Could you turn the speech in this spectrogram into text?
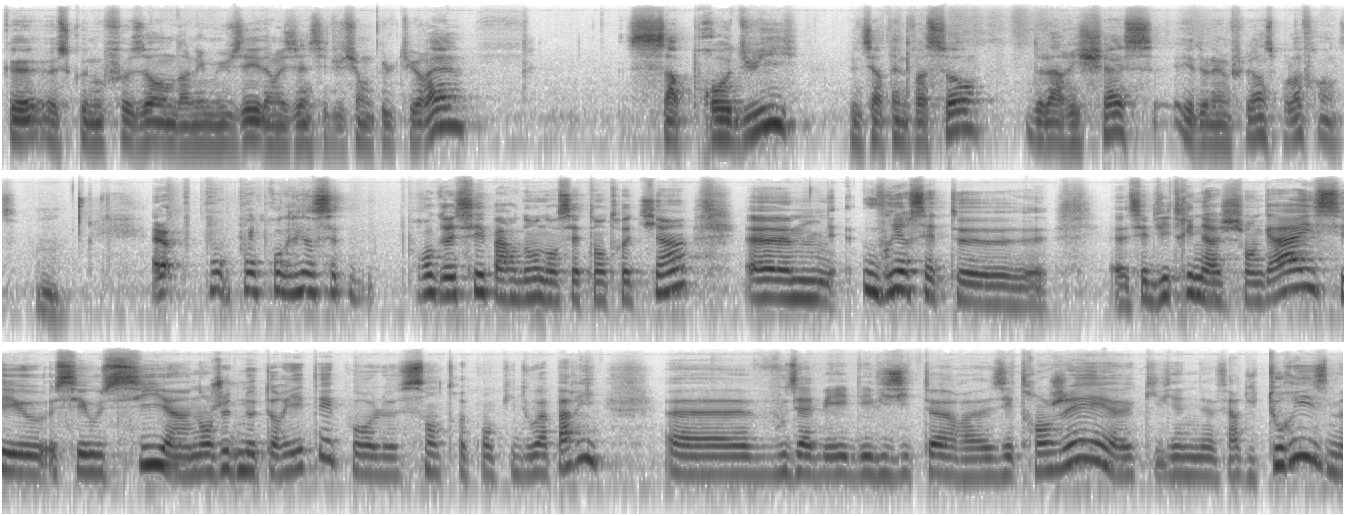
que euh, ce que nous faisons dans les musées, dans les institutions culturelles, ça produit d'une certaine façon de la richesse et de l'influence pour la France. Hmm. Alors, pour, pour progresser, progresser pardon, dans cet entretien. Euh, ouvrir cette, euh, cette vitrine à Shanghai, c'est aussi un enjeu de notoriété pour le Centre Pompidou à Paris. Euh, vous avez des visiteurs étrangers qui viennent faire du tourisme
